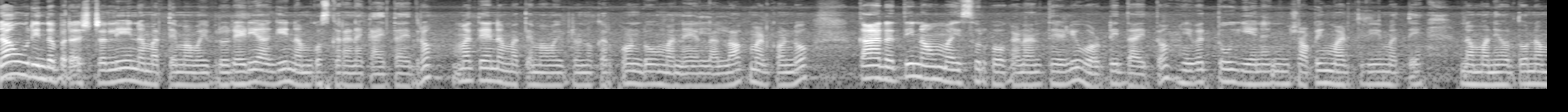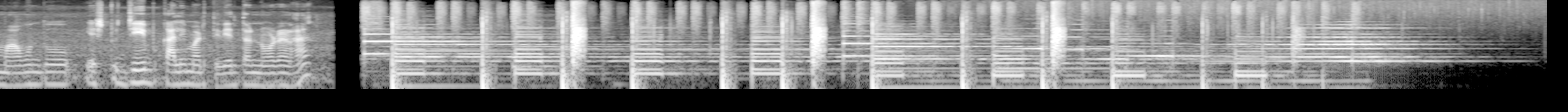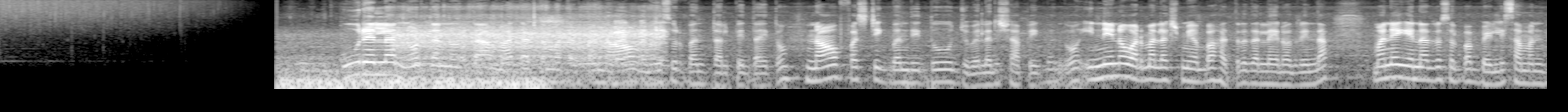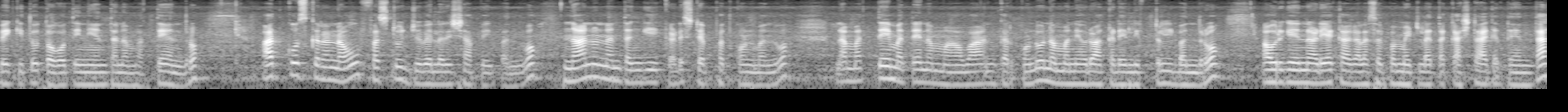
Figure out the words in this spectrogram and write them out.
ನಾವು ಊರಿಂದ ಬರೋ ಅಷ್ಟರಲ್ಲಿ ನಮ್ಮ ಅತ್ತೆ ಮಾವ ಇಬ್ಬರು ರೆಡಿಯಾಗಿ ನಮಗೋಸ್ಕರನೇ ಕಾಯ್ತಾಯಿದ್ರು ಮತ್ತು ನಮ್ಮ ಅತ್ತೆ ಮಾವ ಇಬ್ಬರನ್ನು ಕರ್ಕೊಂಡು ಮನೆಯೆಲ್ಲ ಲಾಕ್ ಮಾಡಿಕೊಂಡು ಕಾರ್ ಹತ್ತಿ ನಾವು ಮೈಸೂರಿಗೆ ಹೋಗೋಣ ಅಂತೇಳಿ ಹೊರಟಿದ್ದಾಯಿತು. ಇವತ್ತು ಏನೇನು ಶಾಪಿಂಗ್ ಮಾಡ್ತೀವಿ ಮತ್ತು ನಮ್ಮ ಮನೆಯವ್ರದ್ದು ನಮ್ಮ ಮಾವಂದು ಎಷ್ಟು ಜೇಬು ಖಾಲಿ ಮಾಡ್ತೀವಿ ಅಂತ ನೋಡೋಣ. ಊರೆಲ್ಲ ನೋಡ್ತಾ ನೋಡ್ತಾ ಮಾತಾಡ್ತಾ ಮಾತಾಡ್ತಾ ನಾವು ಮೈಸೂರು ಬಂದು ತಲುಪಿದ್ದಾಯಿತು. ನಾವು ಫಸ್ಟಿಗೆ ಬಂದಿದ್ದು ಜ್ಯುವೆಲರಿ ಶಾಪಿಗೆ ಬಂದವು. ಇನ್ನೇನೋ ವರಮಹಾಲಕ್ಷ್ಮಿ ಹಬ್ಬ ಹತ್ತಿರದಲ್ಲೇ ಇರೋದ್ರಿಂದ ಮನೆಗೆ ಏನಾದರೂ ಸ್ವಲ್ಪ ಬೆಳ್ಳಿ ಸಾಮಾನು ಬೇಕಿತ್ತು ತೊಗೋತೀನಿ ಅಂತ ನಮ್ಮ ಅತ್ತೆ ಅಂದರು. ಅದಕ್ಕೋಸ್ಕರ ನಾವು ಫಸ್ಟು ಜ್ಯುವೆಲರಿ ಶಾಪಿಗೆ ಬಂದ್ವು. ನಾನು ನನ್ನ ತಂಗಿ ಈ ಕಡೆ ಸ್ಟೆಪ್ ಹತ್ಕೊಂಡು ಬಂದ್ವು. ನಮ್ಮ ಅತ್ತೆ ಮತ್ತು ನಮ್ಮ ಮಾವನ ಕರ್ಕೊಂಡು ನಮ್ಮ ಮನೆಯವರು ಆ ಕಡೆ ಲಿಫ್ಟಲ್ಲಿ ಬಂದರು. ಅವ್ರಿಗೆ ನಡೆಯೋಕ್ಕಾಗಲ್ಲ, ಸ್ವಲ್ಪ ಮೆಟ್ಲತ್ತ ಕಷ್ಟ ಆಗುತ್ತೆ ಅಂತ.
